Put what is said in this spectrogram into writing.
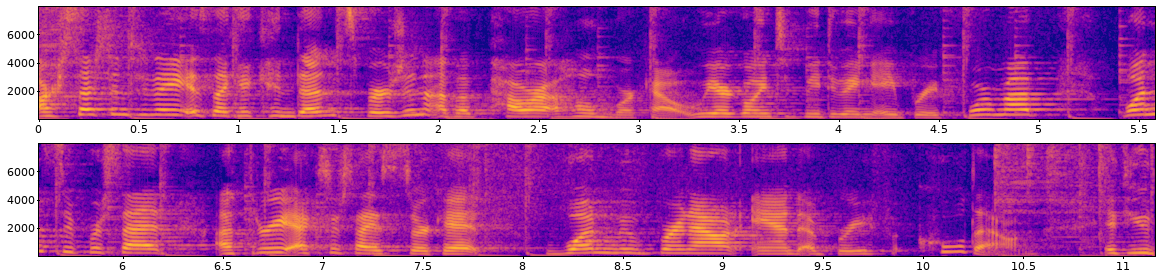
Our session today is like a condensed version of a PWR at home workout. We are going to be doing a brief warm up, one superset, a three exercise circuit, one move burnout, and a brief cool down. If you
